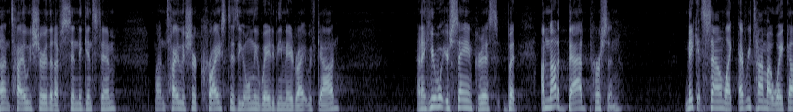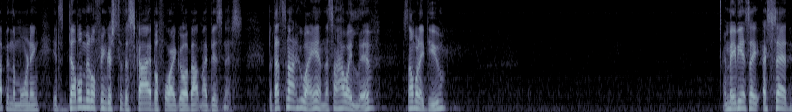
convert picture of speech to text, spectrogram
I'm not entirely sure that I've sinned against him. I'm not entirely sure Christ is the only way to be made right with God. And I hear what you're saying, Chris, but I'm not a bad person. make it sound like every time I wake up in the morning, it's double middle fingers to the sky before I go about my business. But that's not who I am. That's not how I live. It's not what I do. And maybe, as I, I said,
